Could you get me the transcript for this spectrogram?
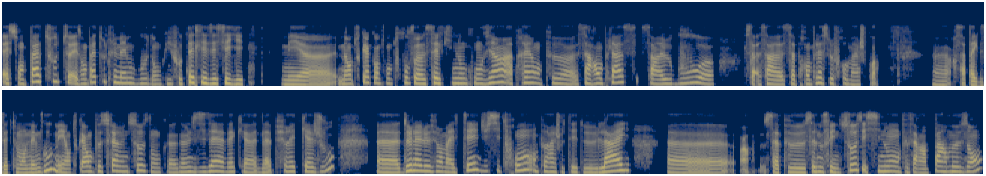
elles sont pas toutes, elles ont pas toutes le même goût, donc il faut peut-être les essayer. Mais, euh, mais en tout cas, quand on trouve euh, celle qui nous convient, après, on peut, ça remplace, ça a le goût, ça, ça, remplace le fromage, quoi. Alors, ça n'a pas exactement le même goût, mais en tout cas, on peut se faire une sauce, donc, comme je disais, avec de la purée de cajou, de la levure maltée, du citron, on peut rajouter de l'ail, ça peut, ça nous fait une sauce et sinon on peut faire un parmesan,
